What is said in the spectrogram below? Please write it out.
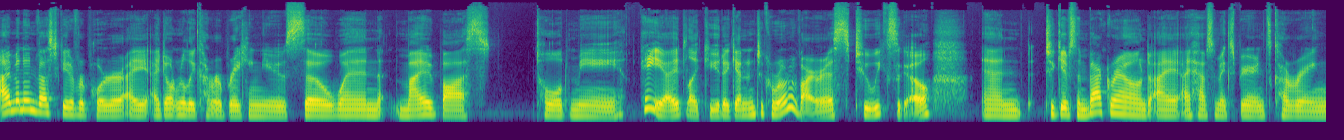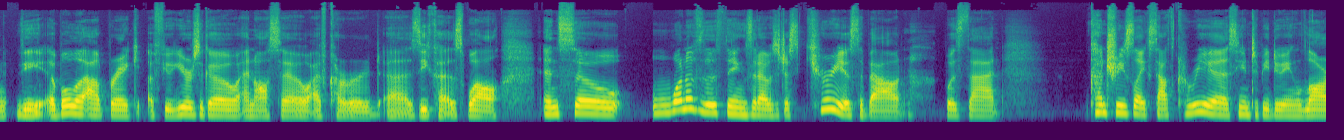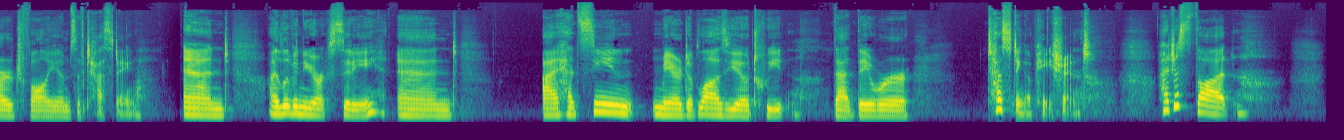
I'm an investigative reporter. I, I don't really cover breaking news. So when my boss told me, hey, I'd like you to get into coronavirus two weeks ago. And to give some background, I, I, have some experience covering the Ebola outbreak a few years ago, and also I've covered uh, Zika as well. And so, one of the things that I was just curious about was that countries like South Korea seem to be doing large volumes of testing. And I live in New York City, and I had seen Mayor de Blasio tweet that they were testing a patient. I just thought,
